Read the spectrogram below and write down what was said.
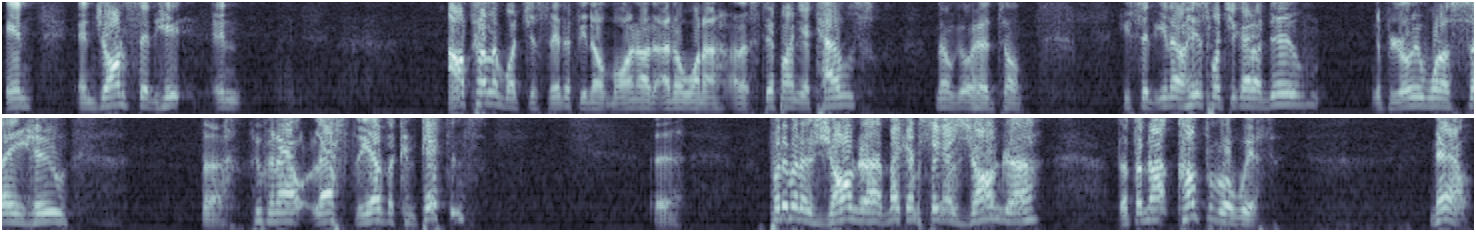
And and John said he and I'll tell him what you said if you don't mind. I, I don't want to uh, step on your toes. No, go ahead. Tell him. He said, you know, here's what you got to do if you really want to say who uh, who can outlast the other contestants. Uh, put them in a genre, make them sing a genre that they're not comfortable with. Now,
